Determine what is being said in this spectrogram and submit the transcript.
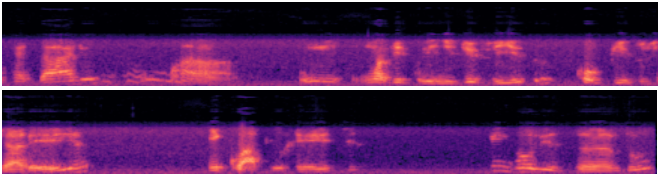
Um redário, uma, um, uma vitrine de vidro com piso de areia em quatro redes, simbolizando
